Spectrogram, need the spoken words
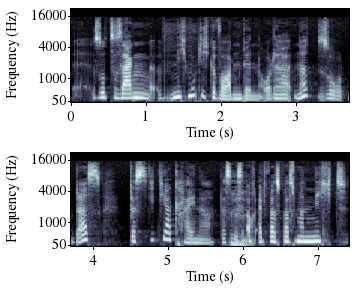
äh, sozusagen nicht mutig geworden bin oder ne, so das, das sieht ja keiner. Das mhm. ist auch etwas, was man nicht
